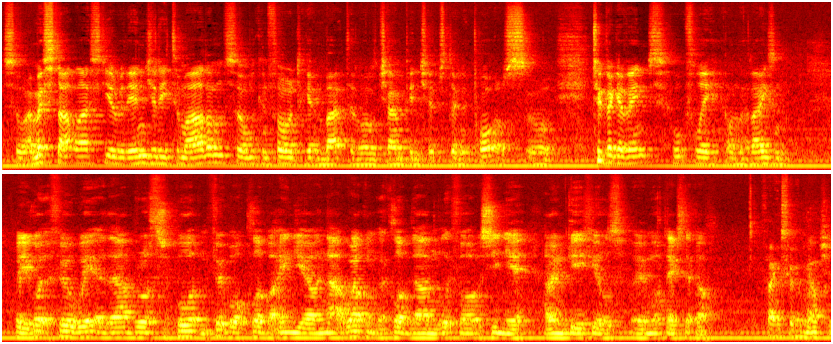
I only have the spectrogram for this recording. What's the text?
So I missed that last year with the injury to my arm, so I'm looking forward to getting back to the World Championships down at Potters. So two big events, hopefully on the horizon. Well, you've got the full weight of the Arbroath support and football club behind you on that. Welcome to the club, Dan. Look forward to seeing you around Gayfields uh, more times to come. Thanks very much.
